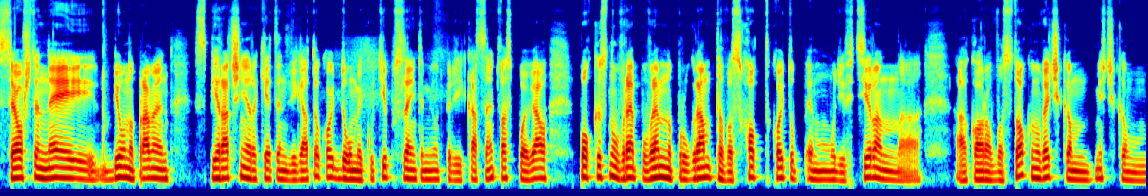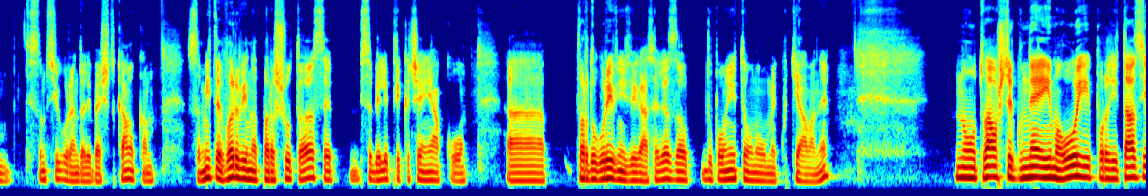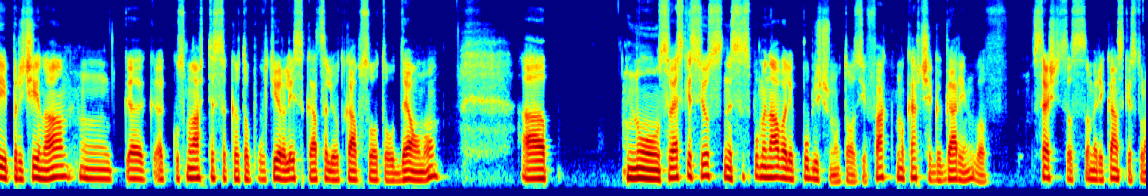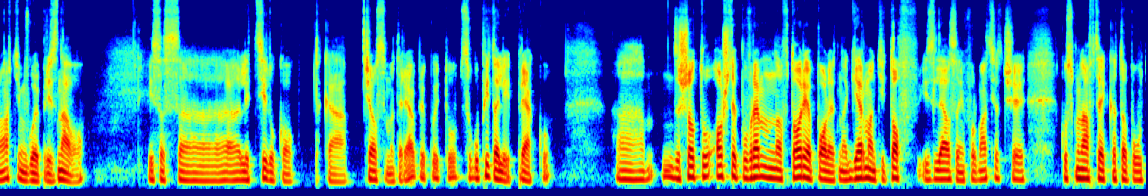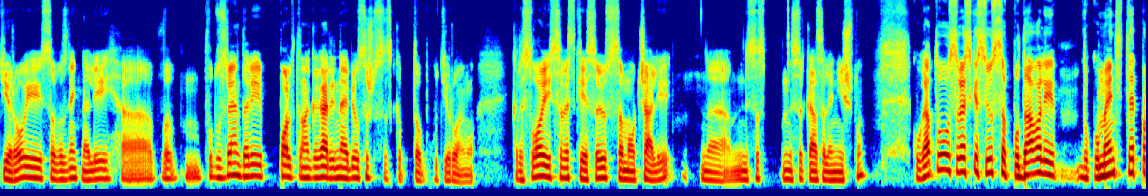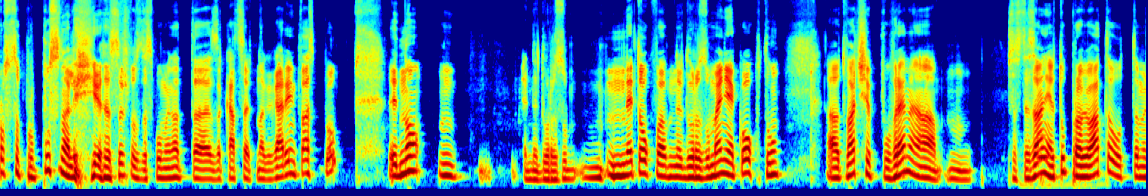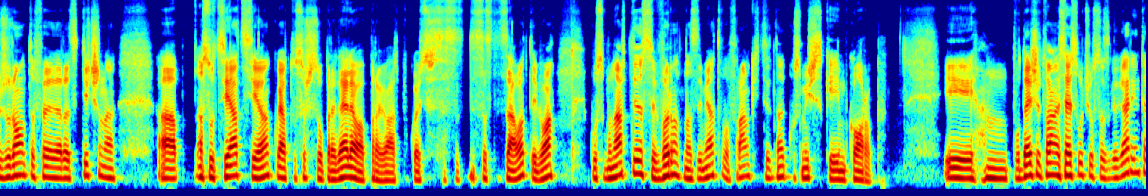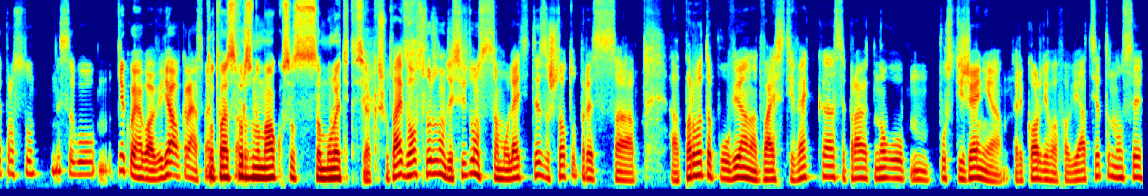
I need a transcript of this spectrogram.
все още не е бил направен спирачния ракетен двигател, който да умекоти последните минути преди кацане. Това се появява по-късно време, по време на програмата Възход, който е модифициран а, а, кораб Възток, но вече към, мисля, че към, не съм сигурен дали беше така, но към самите върви на парашута се, са били прикачени няколко твърдогоривни двигателя за допълнително умекотяване. Но това още го не е имало и поради тази причина космонавтите са катапултирали, са кацали от капсулата отделно. Но Съветския съюз не са споменавали публично този факт, макар че Гагарин в срещи с американски астронавти им го е признавал. И с а, летци, доколко така, чел са материали, при които са го питали пряко А, защото още по време на втория полет на Герман Титов изляза информация, че космонавтът е катапултирал и са възникнали а, дали полета на Гагари не е бил също с катапултируемо кресло и Съветския съюз са мълчали, не са, не са казали нищо. Когато Съветския съюз са подавали документите, просто са пропуснали всъщност да споменат за кацането на Гагарин. Това е едно е недоразум... не толкова недоразумение, колкото а, това, че по време на състезанието, правилата от Международната федератична а, асоциация, която също се определяла правилата, по които се състезават, е била космонавтите да се върнат на Земята в рамките на космическия им кораб. И м- понеже това не се е случило с Гагарин, те просто не са го, никой не го е видял в крайна сметка. То това е свързано малко с самолетите сякаш. Това е било свързано действително с самолетите, защото през а, а, първата половина на 20 век а, се правят много м- постижения, рекорди в авиацията, но се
